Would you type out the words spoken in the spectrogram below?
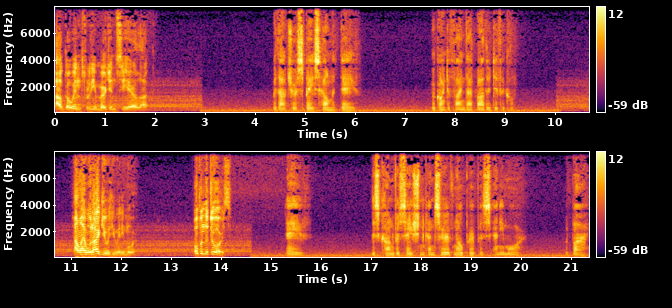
I'll go in through the emergency airlock. Without your space helmet, Dave, we're going to find that rather difficult. Hal, I won't argue with you anymore. Open the doors. Dave, this conversation can serve no purpose anymore. Goodbye.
